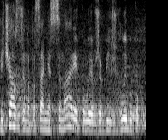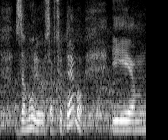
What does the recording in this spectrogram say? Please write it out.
Під час вже написання сценарію, коли я вже більш глибоко занурювався в цю тему, і ем,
